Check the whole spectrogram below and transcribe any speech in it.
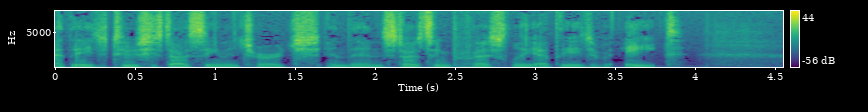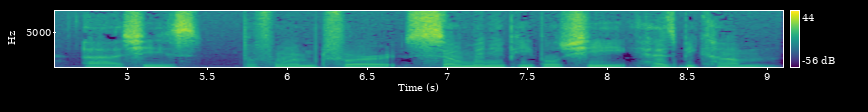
at the age of two, she started singing in church and then started singing professionally at the age of eight. Uh, she's performed for so many people. She has become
